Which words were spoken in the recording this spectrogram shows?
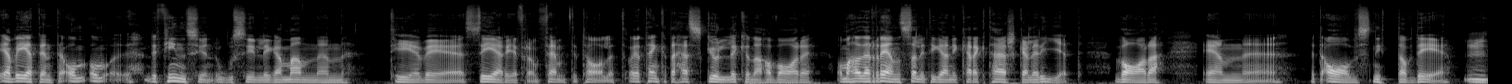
Jag vet inte, om, om, det finns ju en osynliga mannen tv-serie från 50-talet. Och jag tänker att det här skulle kunna ha varit, om man hade rensat lite grann i karaktärsgalleriet, vara en, eh, ett avsnitt av det. Mm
